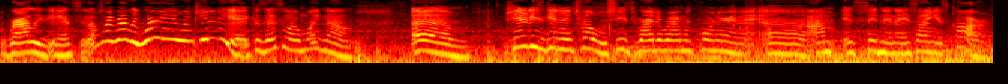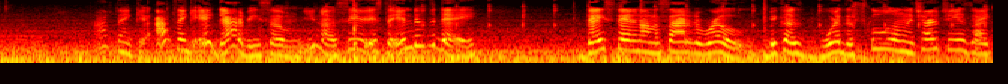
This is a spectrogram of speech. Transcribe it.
Riley answered. I was like, Riley, where are you and Kennedy at? Because that's what I'm waiting on. Um, Kennedy's getting in trouble. She's right around the corner, and uh, I'm sitting in Sonya's car. I'm thinking, I'm thinking it gotta be something, you know, serious. It's the end of the day. They standing on the side of the road because where the school and the church is, like,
